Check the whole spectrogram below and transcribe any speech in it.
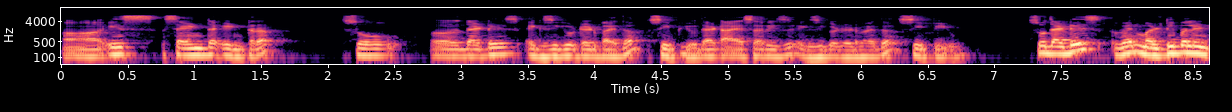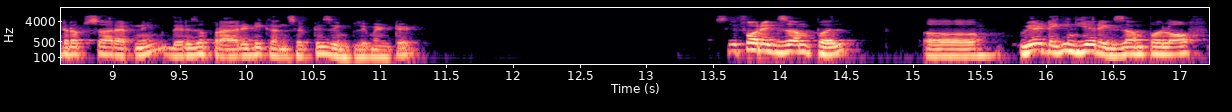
uh, is sent the interrupt so uh, that is executed by the CPU that ISR is executed by the CPU so that is when multiple interrupts are happening there is a priority concept is implemented say for example uh, we are taking here example of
